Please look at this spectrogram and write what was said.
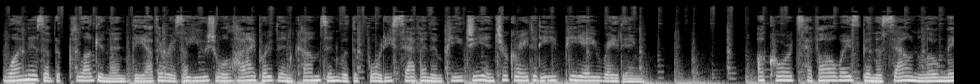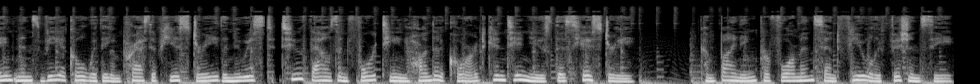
One is of the plug-in and the other is a usual hybrid and comes in with a 47 mpg integrated EPA rating. Accords have always been a sound low-maintenance vehicle with the impressive history the newest 2014 Honda Accord continues this history. Combining performance and fuel efficiency.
